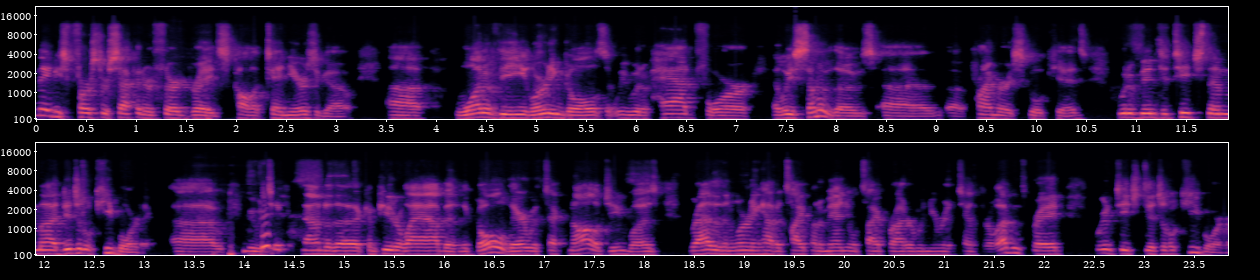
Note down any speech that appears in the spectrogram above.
maybe first or second or third grades, call it 10 years ago, uh, one of the learning goals that we would have had for at least some of those uh, uh primary school kids would have been to teach them uh, digital keyboarding. Uh, we would take it down to the computer lab, and the goal there with technology was rather than learning how to type on a manual typewriter when you were in 10th or 11th grade, we're going to teach digital keyboarding.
